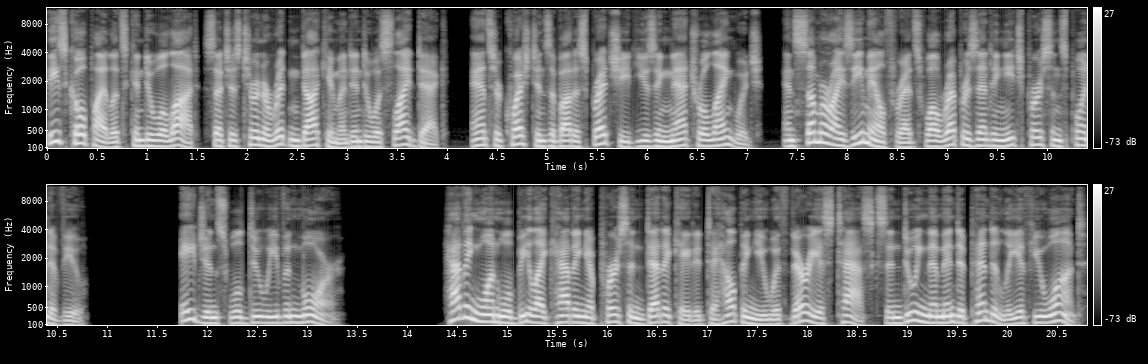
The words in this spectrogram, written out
These copilots can do a lot, such as turn a written document into a slide deck, answer questions about a spreadsheet using natural language, and summarize email threads while representing each person's point of view. Agents will do even more. Having one will be like having a person dedicated to helping you with various tasks and doing them independently if you want.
